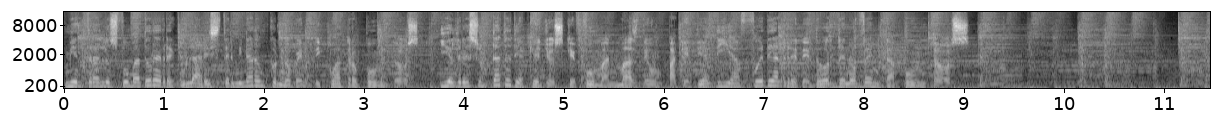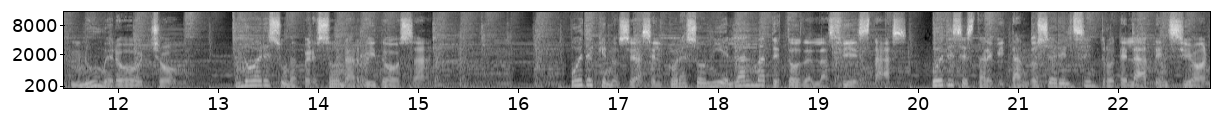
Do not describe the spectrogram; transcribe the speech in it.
mientras los fumadores regulares terminaron con 94 puntos, y el resultado de aquellos que fuman más de un paquete al día fue de alrededor de 90 puntos. Número 8. No eres una persona ruidosa. Puede que no seas el corazón y el alma de todas las fiestas. Puedes estar evitando ser el centro de la atención.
